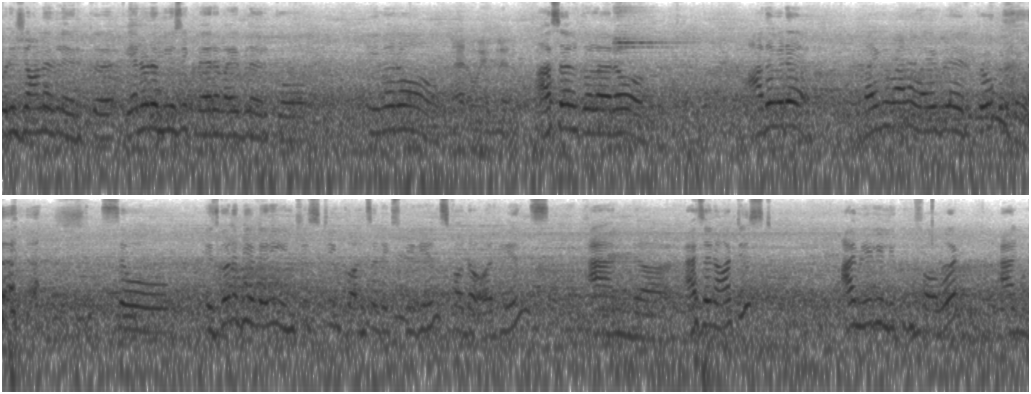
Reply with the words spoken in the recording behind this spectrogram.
ஒரு ஜானரில் இருக்குது என்னோட மியூசிக் வேறு வைப்பில் இருக்கும் இவரும் அசல் கோளாரோ அதை விட பயங்கரமான வைப்பில் இருக்கும் so it's gonna be a very interesting concert experience for the audience and as an artist I'm really looking forward and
